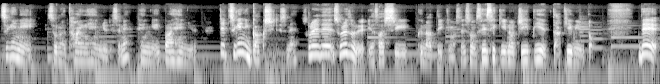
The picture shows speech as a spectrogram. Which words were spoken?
次にその単位編入ですね。編入、一般編入。で、次に学士ですね。それで、それぞれ優しくなっていきますね。その成績の GPA だけ見ると。で、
